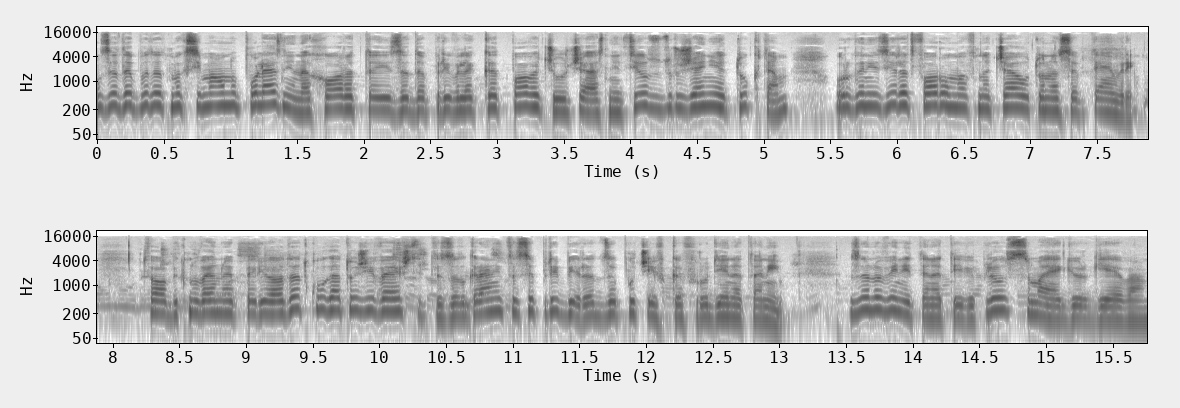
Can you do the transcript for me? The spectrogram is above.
За да бъдат максимално полезни на хората и за да привлекат повече участници, от Сдружение Тук-там организират форума в началото на септември. Това обикновено е периодът, когато живеещите зад граница се прибират за почивка в родината ни. За новините на ТВ+, Майя Георгиева.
